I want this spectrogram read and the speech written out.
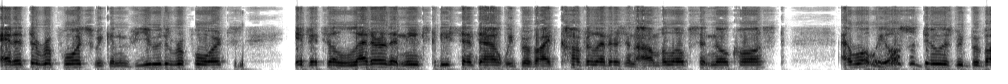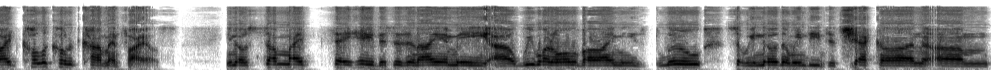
edit the reports. We can view the reports. If it's a letter that needs to be sent out, we provide cover letters and envelopes at no cost. And what we also do is we provide color-coded comment files. You know, some might say, hey, this is an IME. Uh, we want all of our IMEs blue, so we know that we need to check on um,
